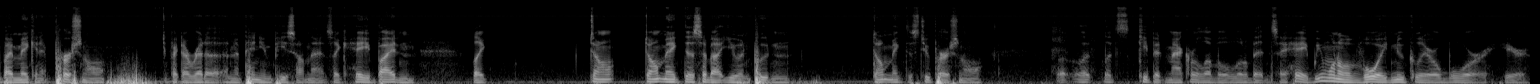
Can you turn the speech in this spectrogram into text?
by making it personal. In fact, I read a, an opinion piece on that. It's like, hey, Biden, like, don't don't make this about you and Putin. Don't make this too personal. Let, let, us keep it macro level a little bit and say, hey, we want to avoid nuclear war here.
